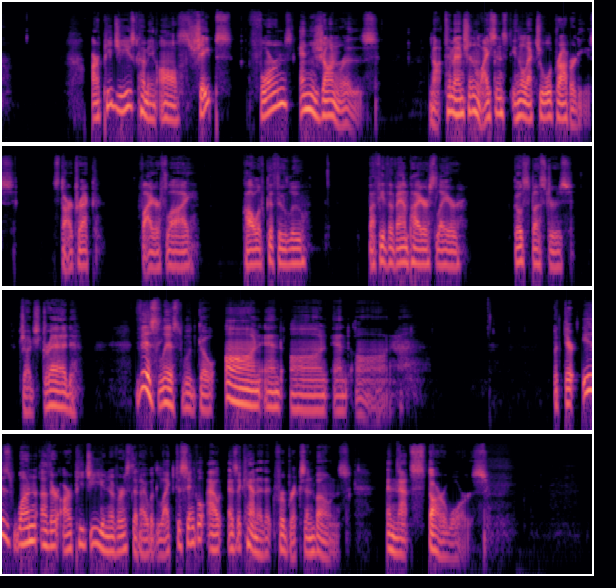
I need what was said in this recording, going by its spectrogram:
RPGs come in all shapes, forms, and genres, not to mention licensed intellectual properties Star Trek, Firefly, Call of Cthulhu, Buffy the Vampire Slayer, Ghostbusters, Judge Dredd. This list would go on and on and on. But there is one other RPG universe that I would like to single out as a candidate for Bricks and Bones, and that's Star Wars.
